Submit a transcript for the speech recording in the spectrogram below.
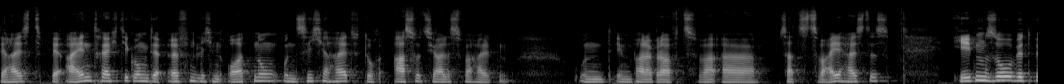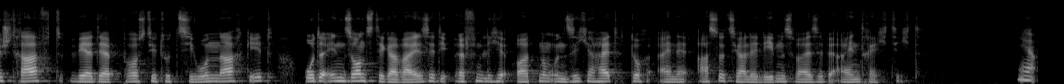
Der heißt Beeinträchtigung der öffentlichen Ordnung und Sicherheit durch asoziales Verhalten. Und im Paragraph zwei, äh, Satz 2 heißt es, ebenso wird bestraft, wer der Prostitution nachgeht oder in sonstiger Weise die öffentliche Ordnung und Sicherheit durch eine asoziale Lebensweise beeinträchtigt. Ja.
